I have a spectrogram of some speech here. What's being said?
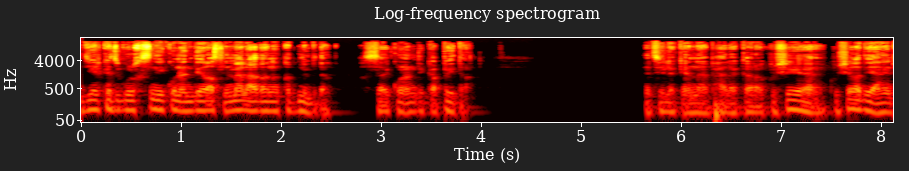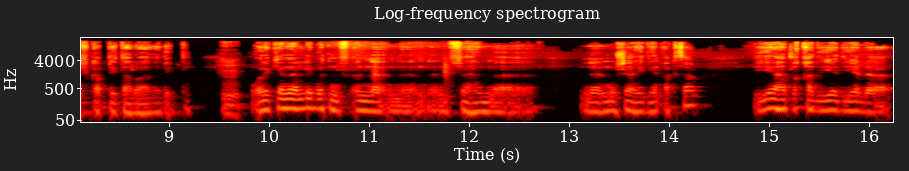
ديال كتقول خصني يكون عندي راس المال عاد أنا نقد نبدأ. خصها يكون عندي capital حيت إلا كان بحال هكا راه كلشي كلشي غادي يعاين في capital وهذا غادي يبدأ. ولكن أنا اللي بغيت نفهم آه، للمشاهدين أكثر هي هاد القضية ديال آه،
